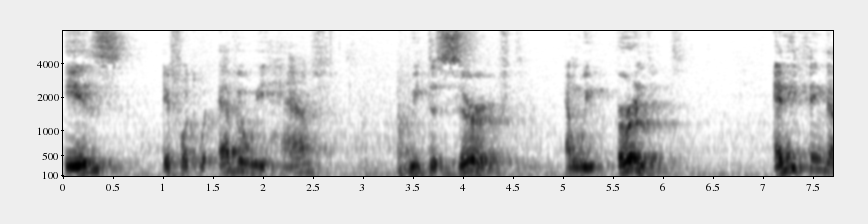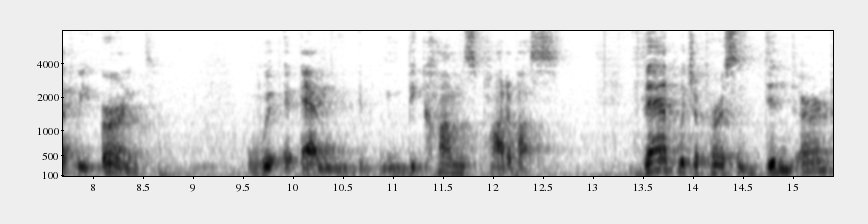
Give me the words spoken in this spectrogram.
is if whatever we have, we deserved and we earned it. Anything that we earned um, becomes part of us. That which a person didn't earn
